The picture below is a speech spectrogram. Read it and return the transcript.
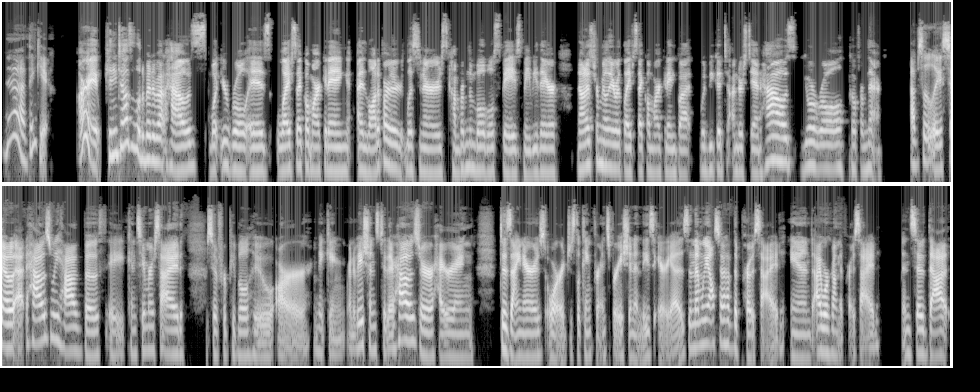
Yeah, thank you. All right. Can you tell us a little bit about Houzz, what your role is, lifecycle marketing? A lot of our listeners come from the mobile space. Maybe they're not as familiar with lifecycle marketing, but would be good to understand Houzz, your role, go from there. Absolutely. So at Houzz, we have both a consumer side. So for people who are making renovations to their house or hiring designers or just looking for inspiration in these areas. And then we also have the pro side and I work on the pro side. And so that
